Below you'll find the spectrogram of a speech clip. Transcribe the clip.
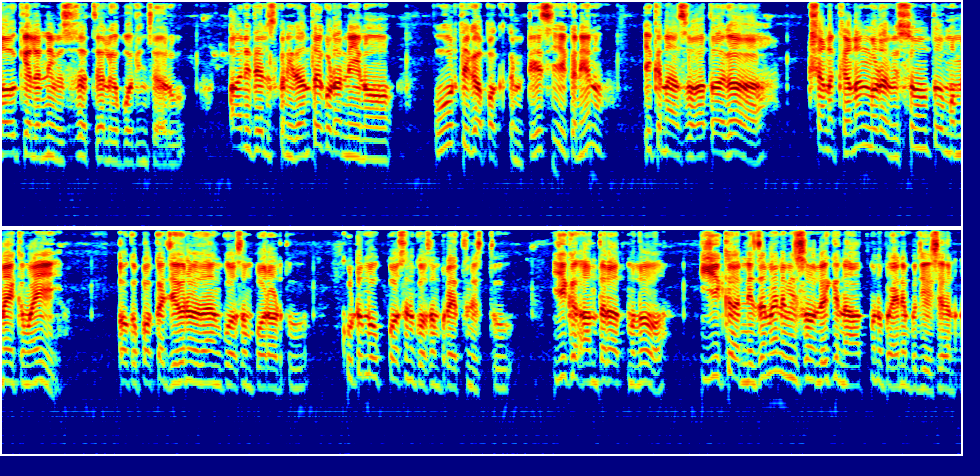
లౌక్యాలన్నీ విశ్వసత్యాలుగా బోధించారు. అని తెలుసుకుని ఇదంతా కూడా నేను పూర్తిగా పక్కన నెట్టేసి ఇక నేను ఇక నా స్వాతగా క్షణ క్షణం కూడా విశ్వంతో మమేకమై ఒక పక్క జీవన విధానం కోసం పోరాడుతూ కుటుంబ పోషణ కోసం ప్రయత్నిస్తూ ఇక అంతరాత్మలో ఇక నిజమైన విశ్వంలోకి నా ఆత్మను పయనింపజేశాను.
